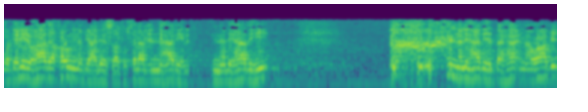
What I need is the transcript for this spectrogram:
ودليل هذا قول النبي عليه الصلاة والسلام إن هذه إن لهذه إن لهذه البهائم أوابد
